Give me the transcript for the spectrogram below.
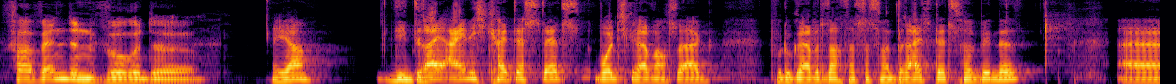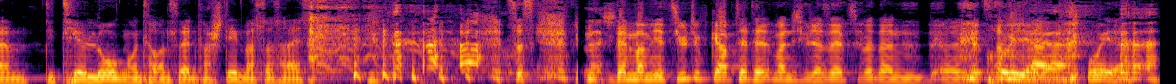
verwenden würde. Ja, die Dreieinigkeit der Stats wollte ich gerade noch sagen, wo du gerade sagtest, dass man drei Stats verbindet. Ähm, die Theologen unter uns werden verstehen, was das heißt. das, wenn man jetzt YouTube gehabt hätte, hätte man nicht wieder selbst über dann äh, jetzt Oh ja, oh ja.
